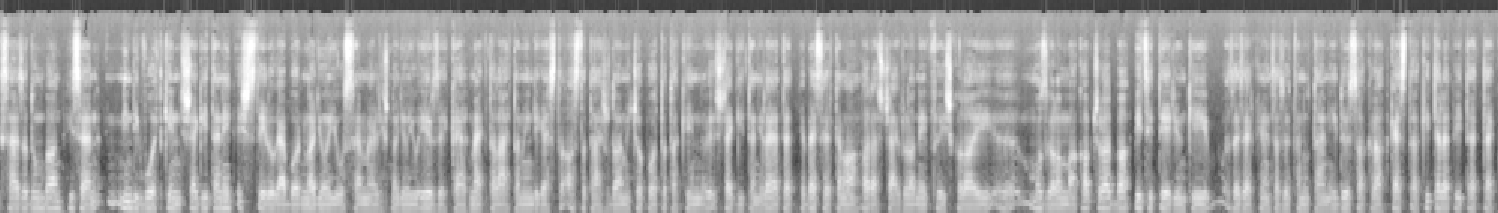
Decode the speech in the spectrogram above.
századunkban, hiszen mindig volt kint segíteni, és Stélo Gábor nagyon jó szemmel és nagyon jó érzékkel megtalálta mindig ezt, azt a társadalmi csoportot, akin segíteni lehetett. Beszéltem a parasztságról a népfőiskolai mozgalommal kapcsolatban, picit térjünk ki az 1950 utáni időszakra, kezdte a kitelepítettek,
